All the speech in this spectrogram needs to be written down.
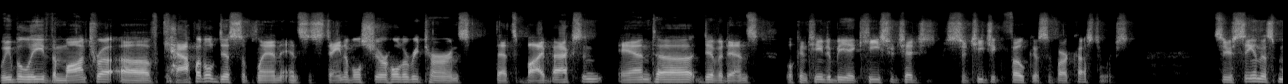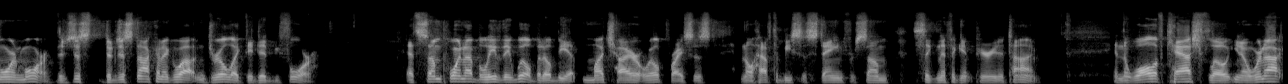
We believe the mantra of capital discipline and sustainable shareholder returns, that's buybacks and, and uh, dividends, will continue to be a key strategic, strategic focus of our customers. So you're seeing this more and more. They're just they're just not going to go out and drill like they did before. At some point, I believe they will, but it'll be at much higher oil prices, and they'll have to be sustained for some significant period of time. And the wall of cash flow, you know, we're not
